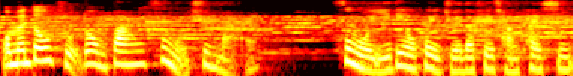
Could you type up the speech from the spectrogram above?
我们都主动帮父母去买，父母一定会觉得非常开心。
